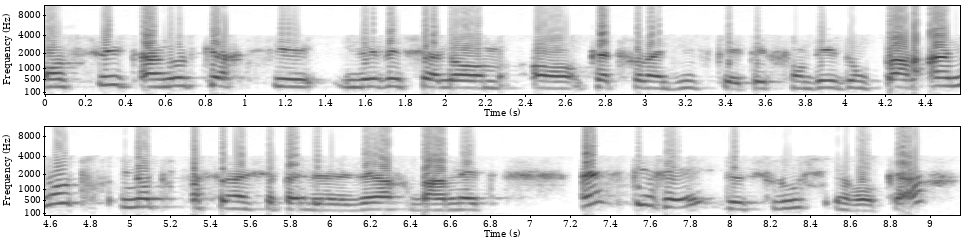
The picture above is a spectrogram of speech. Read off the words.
Ensuite, un autre quartier, Neve Shalom, en 90, qui a été fondé donc par un autre, une autre personnage qui s'appelle Zerach Barnett, inspiré de Slouch et Rocard.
